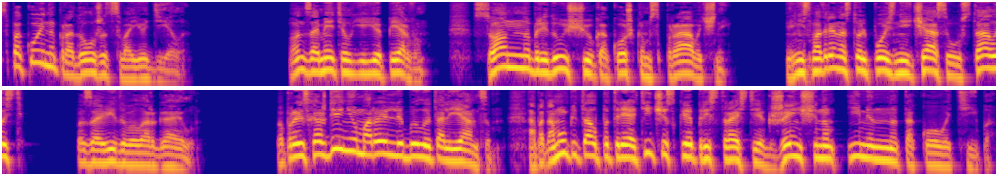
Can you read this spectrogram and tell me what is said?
спокойно продолжит свое дело. Он заметил ее первым, сонно бредущую к окошкам справочной, и, несмотря на столь поздний час и усталость, позавидовал Аргайлу. По происхождению Морелли был итальянцем, а потому питал патриотическое пристрастие к женщинам именно такого типа.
